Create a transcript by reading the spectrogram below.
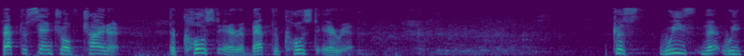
Back to central of China, the coast area, back to coast area. Because we, we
